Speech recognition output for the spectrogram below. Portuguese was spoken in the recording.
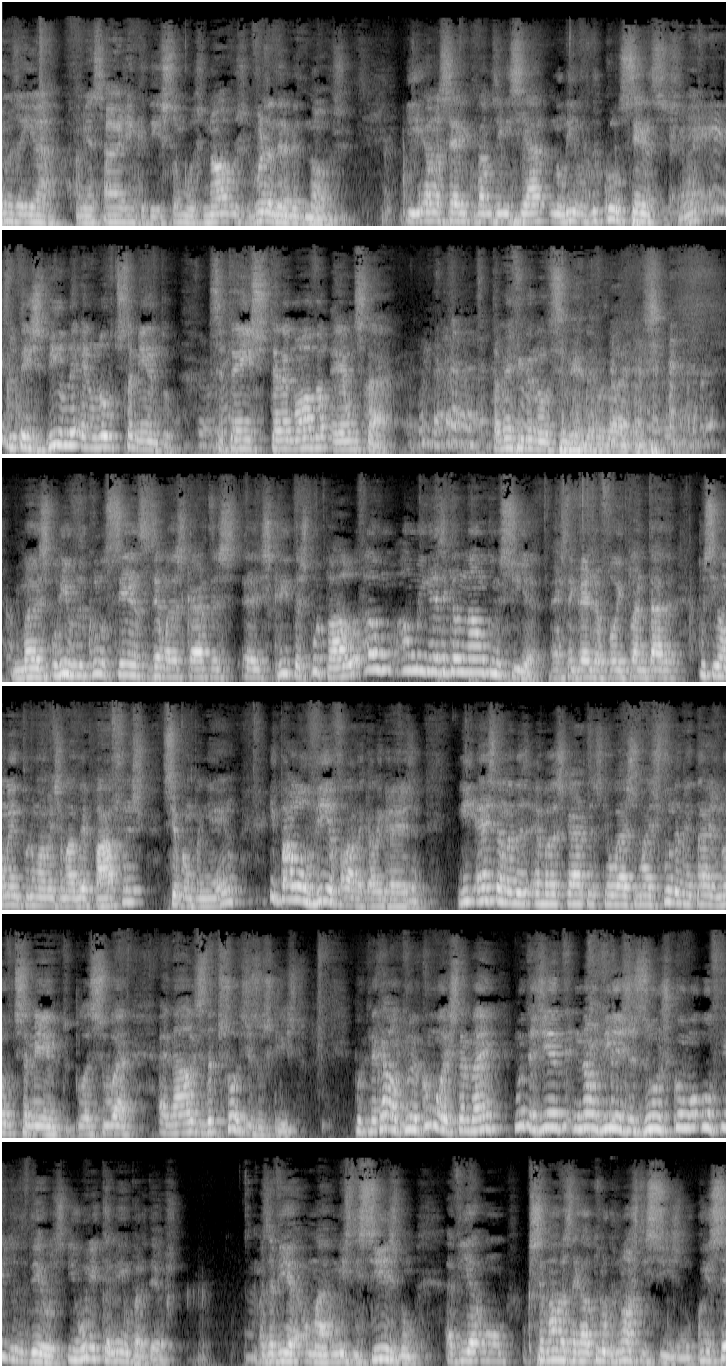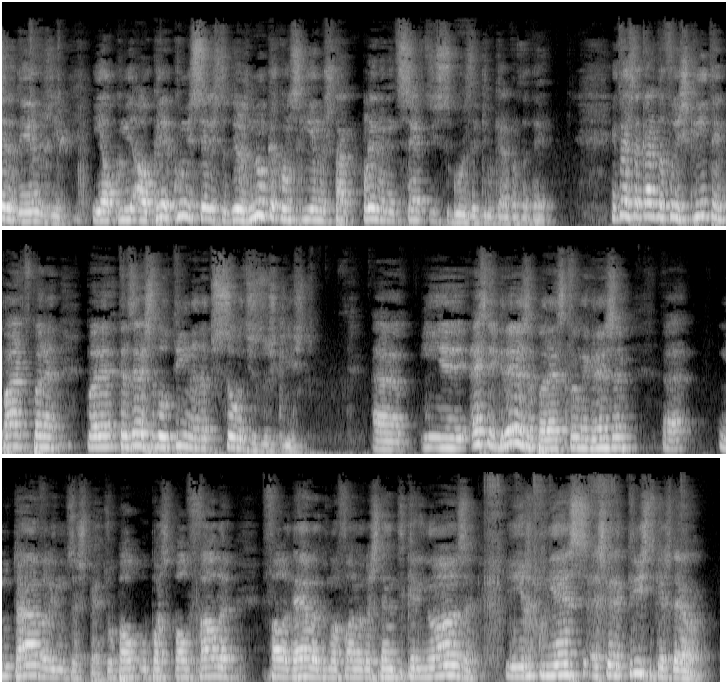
Temos aí a, a mensagem que diz: Somos novos, verdadeiramente novos. E é uma série que vamos iniciar no livro de Colossenses. Não é? Se tens Bíblia, é no Novo Testamento. Se tens telemóvel, é onde está. Também fica no Novo Testamento, é verdade. Mas, mas o livro de Colossenses é uma das cartas eh, escritas por Paulo a, um, a uma igreja que ele não conhecia. Esta igreja foi plantada possivelmente por um homem chamado Epáfras, seu companheiro, e Paulo ouvia falar daquela igreja. E esta é uma, das, é uma das cartas que eu acho mais fundamentais do Novo Testamento, pela sua análise da pessoa de Jesus Cristo. Porque naquela altura, como hoje também, muita gente não via Jesus como o Filho de Deus e o único caminho para Deus. Mas havia uma, um misticismo, havia um, o que chamava-se naquela altura o gnosticismo, conhecer a Deus e e ao, ao querer conhecer este Deus nunca conseguíamos estar plenamente certos e seguros daquilo que era verdadeiro. Então esta carta foi escrita em parte para, para trazer esta doutrina da pessoa de Jesus Cristo. Uh, e esta igreja parece que foi uma igreja uh, notável em muitos aspectos. O, Paulo, o apóstolo Paulo fala, fala dela de uma forma bastante carinhosa e reconhece as características dela.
